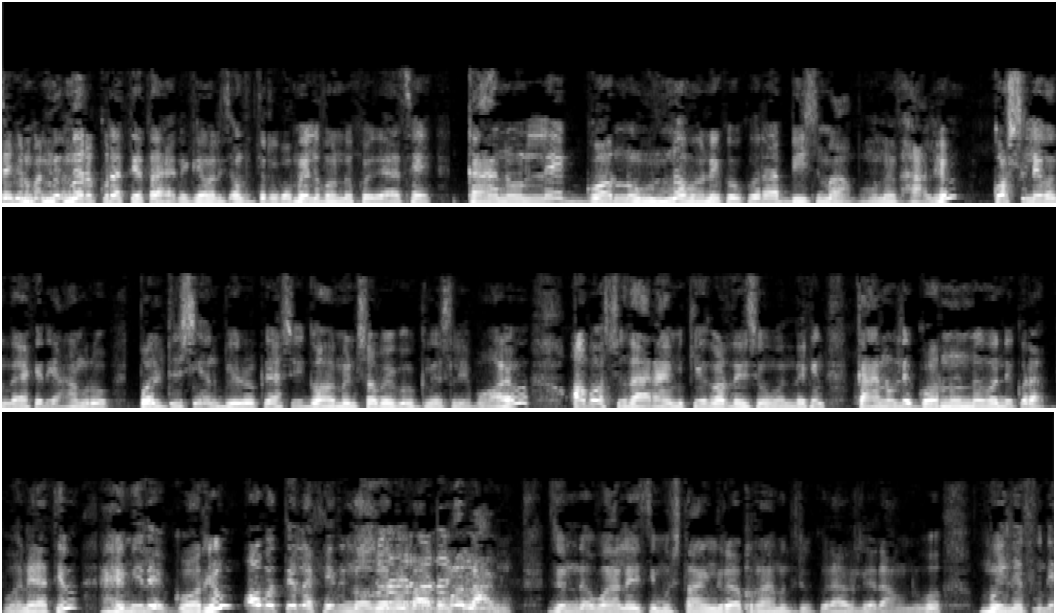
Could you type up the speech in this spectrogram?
चाहिँ मेरो कुरा त्यो त होइन मैले भन्नु खोजेको चाहिँ कानूनले गर्नुहुन्न भनेको कुरा बिचमा हुन थाल्यो। कसले भन्दाखेरि हाम्रो पोलिटिसियन ब्युरोक्रेसी गभर्मेन्ट सबैको विकनेसले भयो। अब सुधार हामी के गर्दैछौँ भनेदेखि कानूनले गर्नुहुन्न भन्ने कुरा भनेको थियो। हामीले गर्यौं अब त्यसलाई फेरि नगर्ने बाटोमा लाग्यौँ। जुन उहाँले चाहिँ मुस्ताङ र प्रधानमन्त्रीको कुराहरू लिएर आउनुभयो मैले पनि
